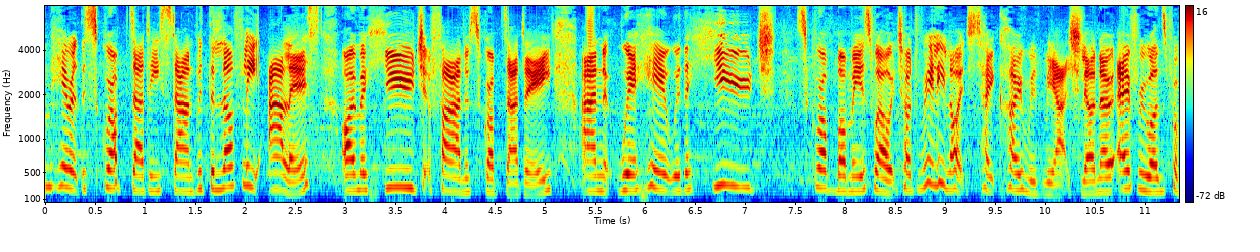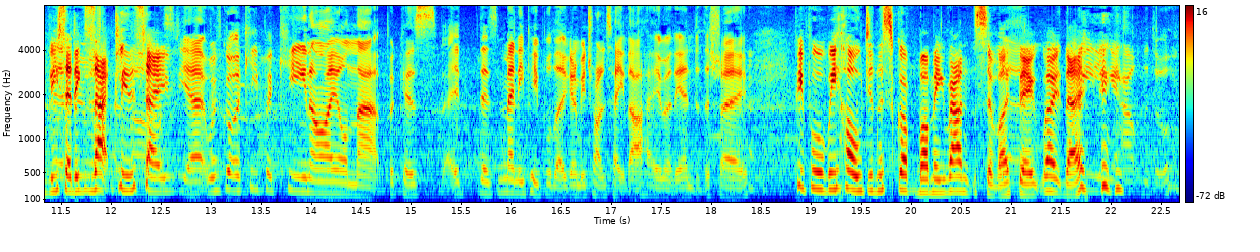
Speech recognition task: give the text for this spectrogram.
I'm here at the Scrub Daddy stand with the lovely Alice. I'm a huge fan of Scrub Daddy, and we're here with a huge Scrub Mummy as well, which I'd really like to take home with me. Actually, I know everyone's probably said exactly the same. Yeah, we've got to keep a keen eye on that because it, there's many people that are going to be trying to take that home at the end of the show. People will be holding the Scrub Mummy ransom, I think, won't they? Wheeling it out the door.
